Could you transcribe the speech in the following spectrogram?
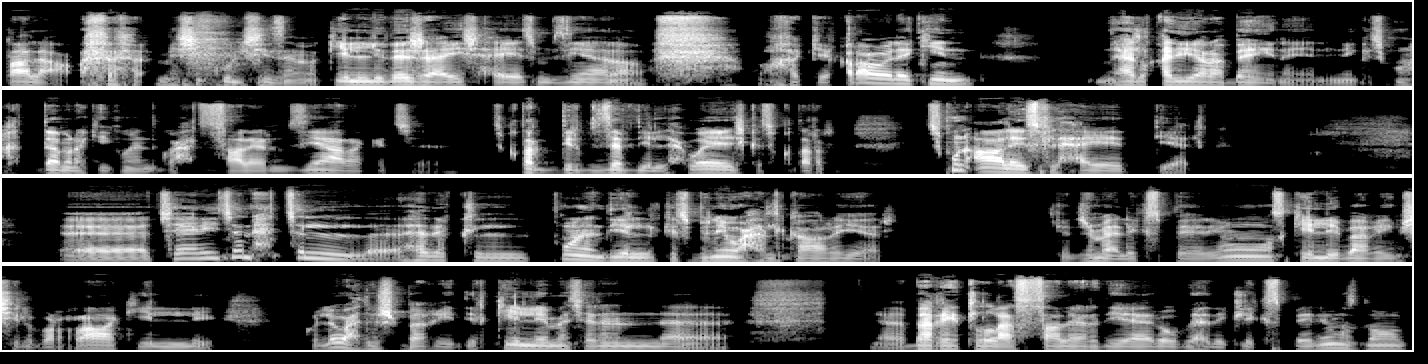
طالعة. ماشي كلشي زعما. كاين اللي déjà عايش حياة مزيانة واخا كيقرا ولكن هاد القضية راه باينة يعني ملي كتكون خدام راه كيكون عندك واحد ال salaire مزيان راه كت- كتقدر دير بزاف ديال الحوايج كتقدر تكون à l'aise في الحياة ديالك. آه، ثانيا حتى ال- هذاك ال point ديال كتبني واحد ال carrière كتجمع l'expérience كاين اللي باغي يمشي لبرا كاين اللي كل واحد واش باغي يدير. كاين اللي مثلا آه، باغي يطلع ال salaire ديالو بهذيك l'expérience donc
